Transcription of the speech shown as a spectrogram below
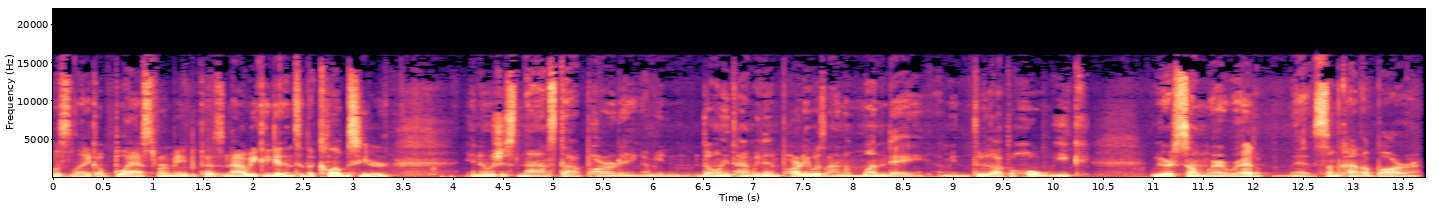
was like a blast for me because now we can get into the clubs here and it was just nonstop partying. I mean, the only time we didn't party was on a Monday. I mean, throughout the whole week, we were somewhere. We're at a, at some kind of bar,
